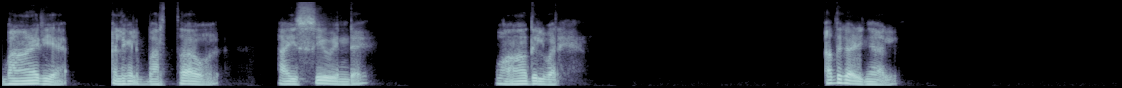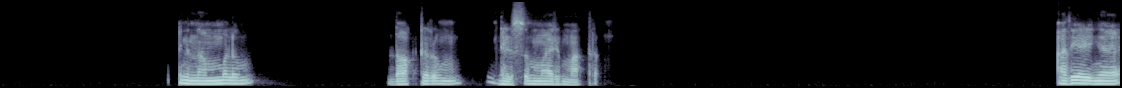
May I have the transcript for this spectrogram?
ഭാര്യ അല്ലെങ്കിൽ ഭർത്താവ് ഐ സിയുവിന്റെ വാതിൽ വരെ. അത് കഴിഞ്ഞാൽ പിന്നെ നമ്മളും ഡോക്ടറും നഴ്സുമാരും മാത്രം. അത് കഴിഞ്ഞ്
